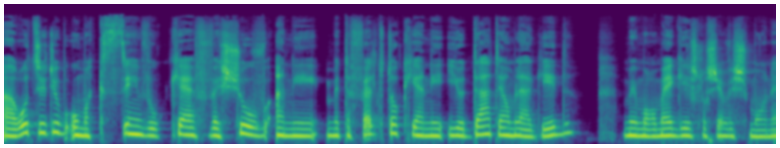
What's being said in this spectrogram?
הערוץ יוטיוב הוא מקסים והוא כיף, ושוב, אני מתפעלת אותו כי אני יודעת היום להגיד ממורמי גיל 38,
